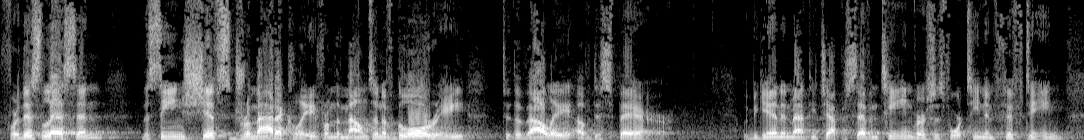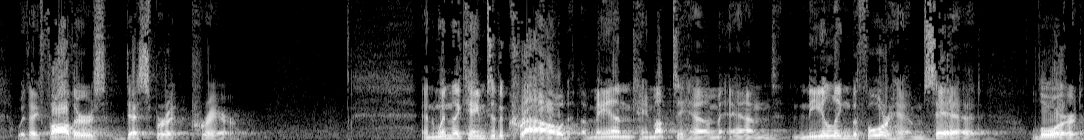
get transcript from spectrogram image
For this lesson, the scene shifts dramatically from the mountain of glory to the valley of despair. We begin in Matthew chapter 17, verses 14 and 15, with a father's desperate prayer. And when they came to the crowd, a man came up to him and, kneeling before him, said, Lord,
